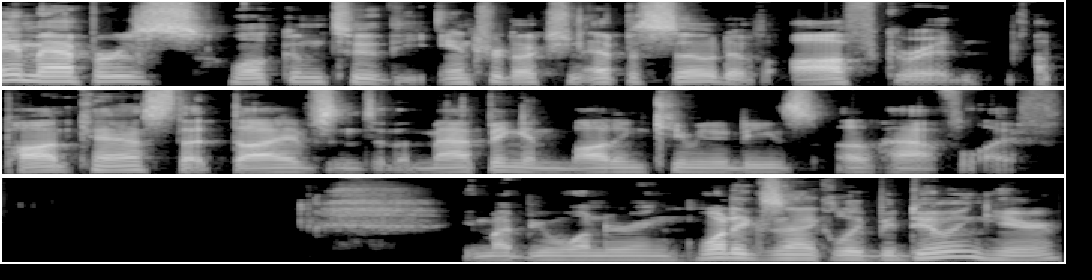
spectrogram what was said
Hey mappers, welcome to the introduction episode of Off Grid, a podcast that dives into the mapping and modding communities of Half-Life. You might be wondering what exactly we be doing here,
